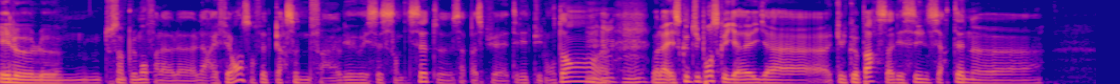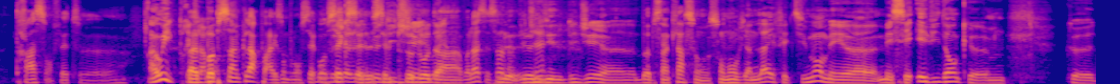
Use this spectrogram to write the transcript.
ait le, le- tout simplement enfin la, la- la référence en fait personne enfin les OSS 117 euh, ça passe plus à la télé depuis longtemps Mhm. Euh, voilà est-ce que tu penses qu'il y, a- il y a quelque part ça a laissé une certaine euh, trace en fait euh, Ah oui, très bah. Bob Sinclair par exemple on sait, Bon, on sait que c'est le- le, pseudo ouais. d'un voilà c'est ça le, DJ. le DJ euh, Bob Sinclair, son, son nom vient de là, effectivement, mais, euh, mais c'est évident que, que,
